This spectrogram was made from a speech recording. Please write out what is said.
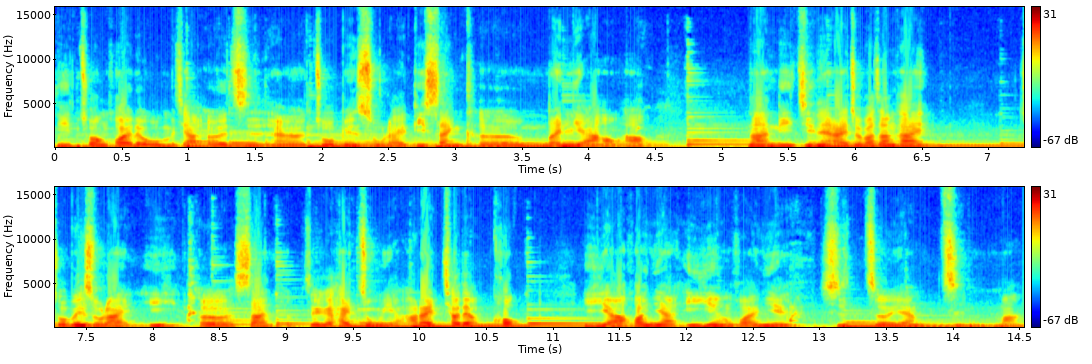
你撞坏了我们家儿子呃左边数来第三颗门牙，好好，那你今天来嘴巴张开，左边数来一二三，这个还蛀牙，好来敲掉，空。以牙还牙，以眼还眼，是这样子吗？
